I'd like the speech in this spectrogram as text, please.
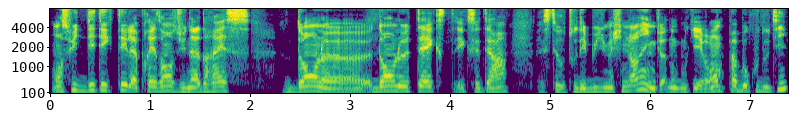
Ensuite, détecter la présence d'une adresse dans le, dans le texte, etc. C'était au tout début du machine learning. Donc il n'y a vraiment pas beaucoup d'outils.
